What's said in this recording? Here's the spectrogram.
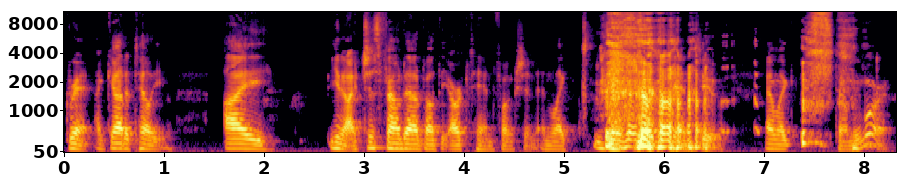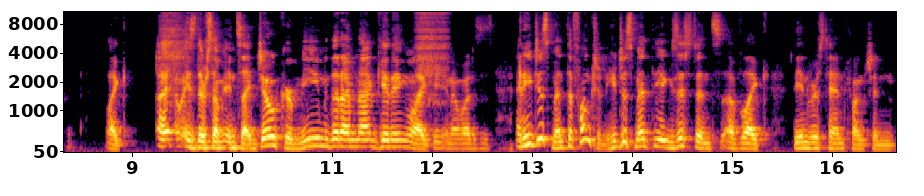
Grant, I gotta tell you, I, you know, I just found out about the arctan function and like arctan2. I'm like, tell me more like uh, is there some inside joke or meme that I'm not getting? Like, you know, what is this? And he just meant the function. He just meant the existence of like the inverse tan function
